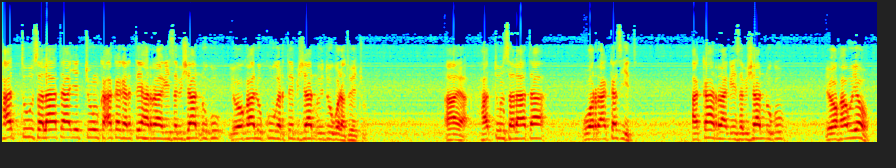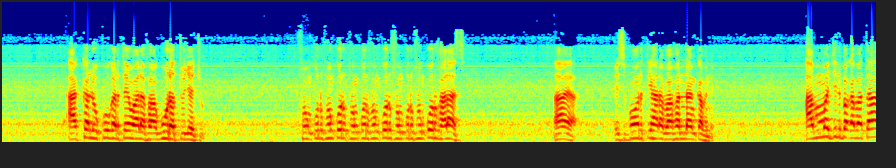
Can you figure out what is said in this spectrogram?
hattuu salaataa jechuun ka akka gartee harraageysa bishaan dhugu yookaa lukkuu gartee bishaan dhuyduu godhatu jechuu aya hattuun salaataa warra akkasiiti akka harraageessa bishaan dhugu yookaan yoo akka lukkuu gartee waa lafaa guurattu jechu funqur funqur funqur funqur funqur funqur halaas haya ispoortii hara baafannaa hin qabne amma jilba qabataa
